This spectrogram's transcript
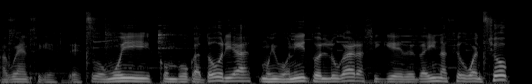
acuérdense que estuvo muy convocatoria, muy bonito el lugar, así que desde ahí nació One Shop.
